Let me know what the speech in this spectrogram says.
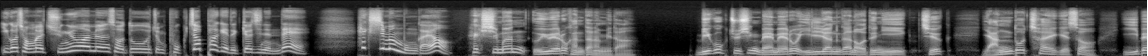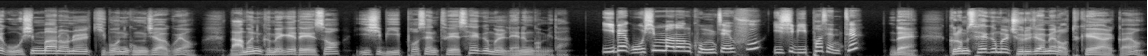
이거 정말 중요하면서도 좀 복잡하게 느껴지는데 핵심은 뭔가요? 핵심은 의외로 간단합니다. 미국 주식 매매로 1년간 얻은 이익, 즉 양도 차액에서 250만 원을 기본 공제하고요. 남은 금액에 대해서 22%의 세금을 내는 겁니다. 250만 원 공제 후 22%? 네. 그럼 세금을 줄이려면 어떻게 해야 할까요?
